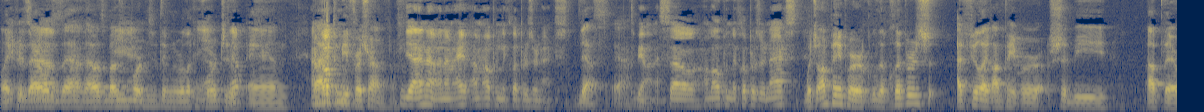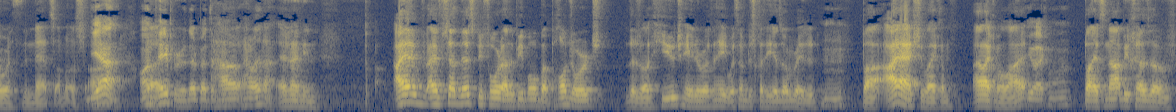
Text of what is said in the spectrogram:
Lakers that are was that, that was the most And- important thing we were looking Yep, forward to, yep. and I'm that hoping- be first round. Yeah, I know, and I'm I'm hoping the Clippers are next. Yes, yeah. To be honest, so I'm hoping the Clippers are next. Which on paper, the Clippers, I feel like on paper should be up there with the Nets almost. yeah, on paper they're better. How how are they not? And I mean, I've I've said this before to other people, but Paul George, there's a huge hater with hate with him just because he is overrated. hmm But I actually like him. I like him a lot. You like him a lot? But it's not because of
